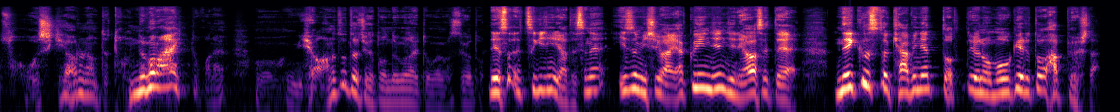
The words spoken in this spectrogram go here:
葬式やるなんてとんでもない！とかね。いやあなたたちがとんでもないと思いますよと。で次にはですね泉氏は役員人事に合わせてネクストキャビネットっていうのを設けると発表した。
